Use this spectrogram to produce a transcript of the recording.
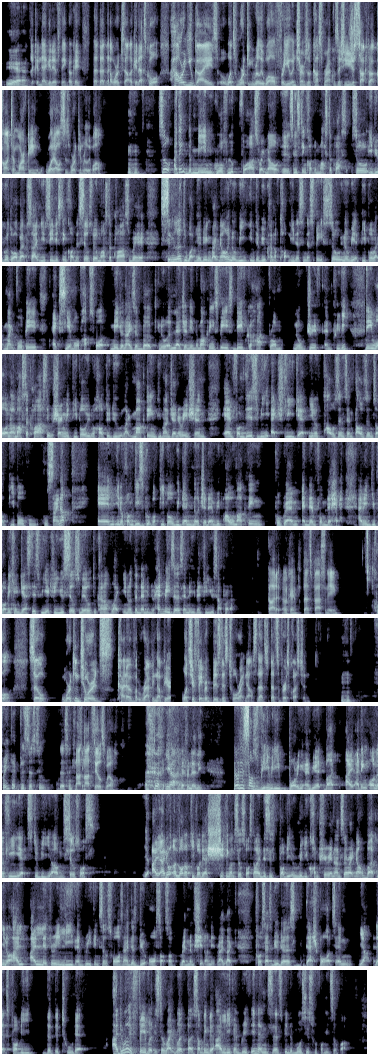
Yeah. It's like a negative thing. Okay. That, that that works out. Okay, that's cool. How are you guys? What's working really well for you in terms of customer acquisition? You just talked about content marketing. What else is working really well? Mm-hmm. So I think the main growth loop for us right now is this thing called the masterclass. So if you go to our website, you see this thing called the Sales SalesWhale Masterclass, where similar to what you're doing right now, you know, we interview kind of thought leaders in the space. So, you know, we had people like Mike Volpe, ex-CMO of HubSpot, Meagen Eisenberg, you know, a legend in the marketing space, Dave Gerhardt from you know, Drift and Privy. They were on our masterclass. They were sharing with people, you know, how to do like marketing, demand generation. And from this, we actually get, you know, thousands and thousands of people who, who sign up. And, you know, from this group of people, we then nurture them with our marketing program. And then from there, I mean, you probably can guess this. We actually use sales SalesWhale to kind of like, you know, turn them into hand raisers and then eventually use our product. Got it. Okay. That's fascinating. Cool. So working towards kind of wrapping up here, what's your favorite business tool right now? So that's, that's the first question. Mm-hmm. Favorite business tool? That's interesting. Not, not SalesWhale. yeah, definitely. No, this sounds really, really boring and weird, but I, I think honestly it's to be um, Salesforce. Yeah, I, I know a lot of people they are shitting on Salesforce now, and this is probably a really contrarian answer right now. But you know, I I literally live and breathe in Salesforce, and I just build all sorts of random shit on it, right? Like process builders, dashboards, and yeah, that's probably the the tool that I don't know if favorite is the right word, but something that I live and breathe in, and has been the most useful for me so far.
